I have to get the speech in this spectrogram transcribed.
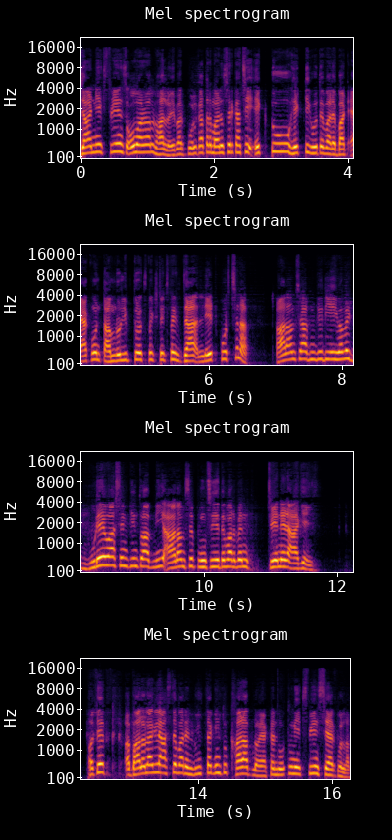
জার্নি এক্সপিরিয়েন্স ওভারঅল ভালো। এবার কলকাতার মানুষের কাছে একটু হেক্টিক হতে পারে বাট এখন তাম্রলিপ্ত এক্সপ্রেস এক্সপ্রেস যা লেট করছে না, আরামসে আপনি যদি এইভাবে ঘুরেও আসেন, কিন্তু আপনি আরামসে পৌঁছে যেতে পারবেন ট্রেনের আগেই। অতএব ভালো লাগলে আসতে পারেন। রুটটা কিন্তু খারাপ নয়। একটা নতুন এক্সপিরিয়েন্স শেয়ার করলাম।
